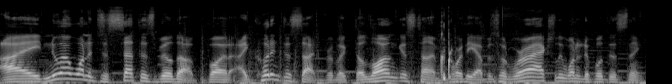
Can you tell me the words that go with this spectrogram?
I knew I wanted to set this build up, but I couldn't decide for like the longest time before the episode where I actually wanted to put this thing.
